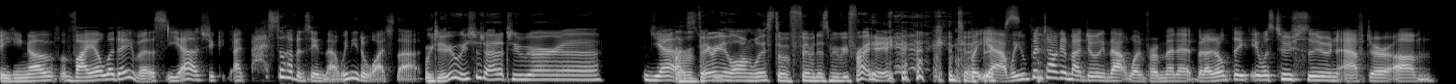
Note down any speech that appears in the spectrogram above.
Speaking of Viola Davis, yes, you, I, I, still haven't seen that. We need to watch that. We do. We should add it to our uh, yes, our very long list of feminist movie Friday. but yeah, we've been talking about doing that one for a minute, but I don't think it was too soon after um,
